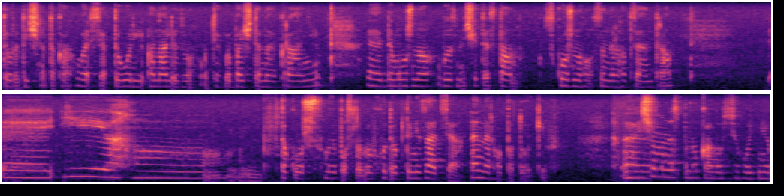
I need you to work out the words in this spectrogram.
теоретична така версія теорії аналізу, от як ви бачите на екрані, де можна визначити стан з кожного з енергоцентра. Е, І також в мої послуги входить оптимізація енергопотоків. Е, Що мене спонукало сьогодні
